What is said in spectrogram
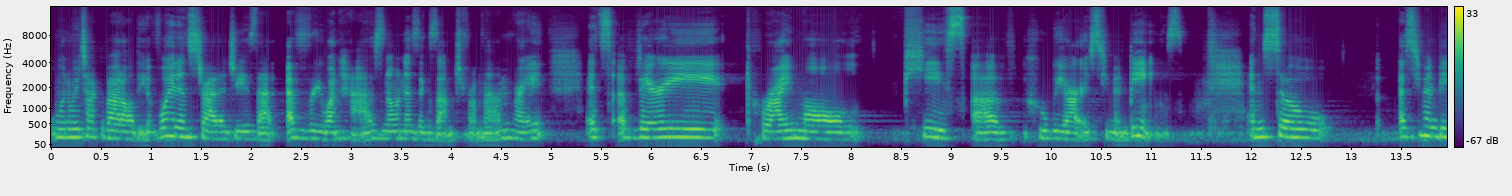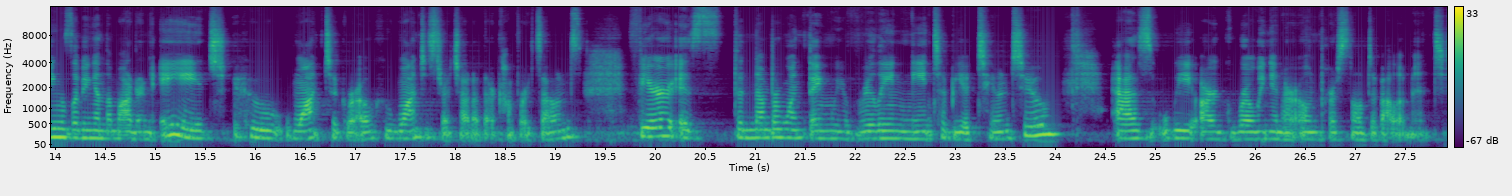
when we talk about all the avoidance strategies that everyone has, no one is exempt from them, right? It's a very primal piece of who we are as human beings. And so as human beings living in the modern age who want to grow, who want to stretch out of their comfort zones, fear is the number one thing we really need to be attuned to as we are growing in our own personal development.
